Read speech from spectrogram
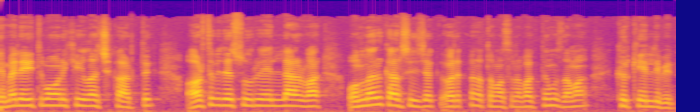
Temel eğitimi 12 yıla çıkarttık. Artı bir de Suriyeliler var. Onları karşılayacak öğretmen atamasına baktığımız zaman 40-50 bin.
